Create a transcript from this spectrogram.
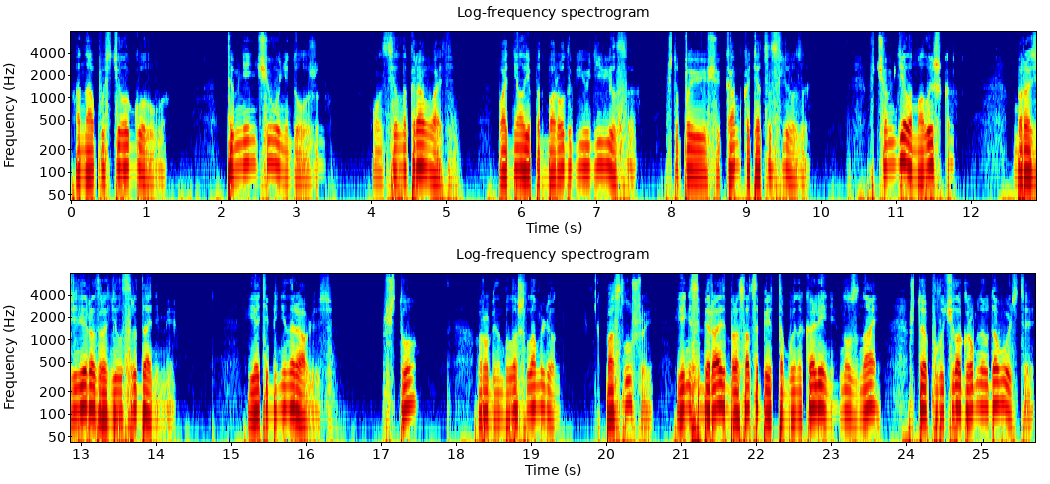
Она опустила голову. «Ты мне ничего не должен». Он сел на кровать поднял ей подбородок и удивился, что по ее щекам катятся слезы. «В чем дело, малышка?» Бразилия разразилась рыданиями. «Я тебе не нравлюсь». «Что?» Робин был ошеломлен. «Послушай, я не собираюсь бросаться перед тобой на колени, но знай, что я получил огромное удовольствие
